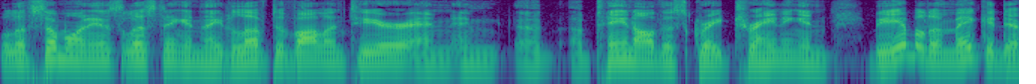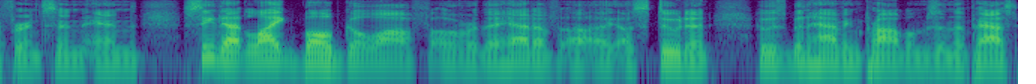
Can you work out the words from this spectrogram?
Well, if someone is listening and they'd love to volunteer and, and uh, obtain all this great training and be able to make a difference and, and see that light bulb go off over the head of a, a student who's been having problems in the past,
